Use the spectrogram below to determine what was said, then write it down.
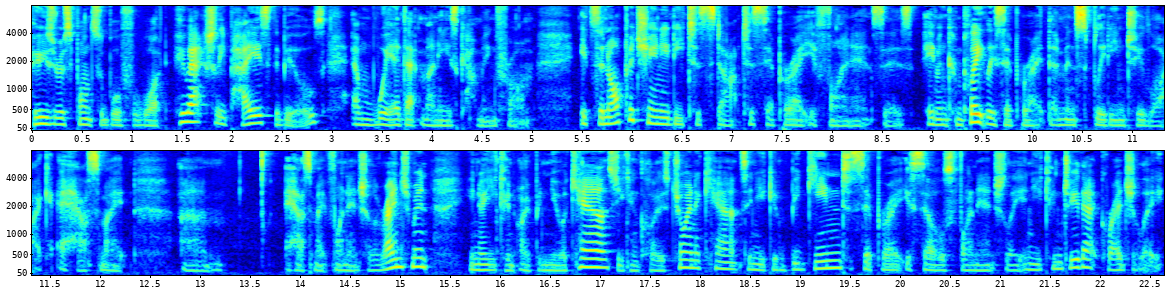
who's responsible for what, who actually pays the bills, and where that money is coming from. It's an opportunity to start to separate your finances, even completely separate them and split into like a housemate. Um, a housemate financial arrangement. You know, you can open new accounts, you can close joint accounts, and you can begin to separate yourselves financially. And you can do that gradually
